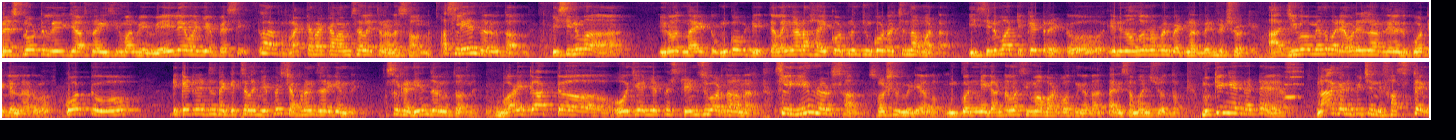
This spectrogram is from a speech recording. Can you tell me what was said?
ప్రెస్ నోట్ రిలీజ్ చేస్తున్నారు. ఈ సినిమాని మేము వేయలేమని చెప్పేసి ఇలా రకరకాల అంశాలు అయితే నడుస్తా ఉన్నాయి. అసలు ఏం జరుగుతుంది ఈ సినిమా ఈరోజు నైట్. ఇంకొకటి తెలంగాణ హైకోర్టు నుంచి ఇంకోటి వచ్చిందన్నమాట. ఈ సినిమా టికెట్ రేటు ఎనిమిది వందల రూపాయలు పెట్టినారు బెనిఫిట్ షోకి. ఆ జీవో మీద మరి ఎవరు వెళ్ళినారు తెలియదు కోర్టుకి వెళ్ళినారు. కోర్టు టికెట్ రేట్లు తగ్గించాలని చెప్పేసి చెప్పడం జరిగింది. అసలు అది ఏం జరుగుతుంది? బాయ్కాట్ ఓజీ అని చెప్పేసి ట్రెండ్స్ కొడతా ఉన్నారు. అసలు ఏం నడుస్తుంది సోషల్ మీడియాలో? ఇంకొన్ని గంటల్లో సినిమా పడిపోతుంది కదా దానికి సంబంధించి చూద్దాం. ముఖ్యంగా ఏంటంటే నాకు అనిపించింది ఫస్ట్ టైం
